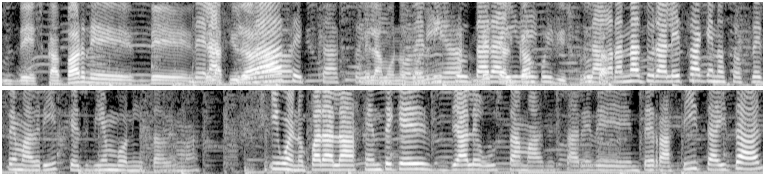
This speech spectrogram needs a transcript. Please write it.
de escapar de, de, de, de la, ciudad, exacto, de y la monotonía, disfrutar vete al ahí campo y disfruta. la gran naturaleza que nos ofrece Madrid, que es bien bonita además. Y bueno, para la gente que es- ya le gusta más estar en terracita y tal,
